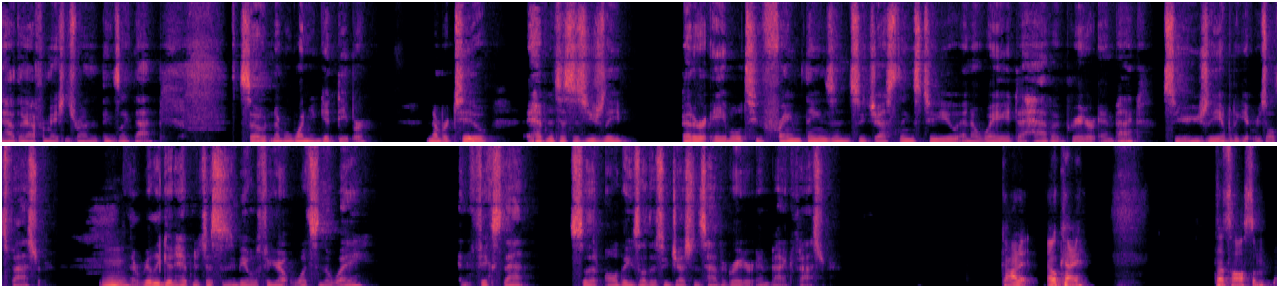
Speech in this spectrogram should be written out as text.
have their affirmations run and things like that. So number one, you can get deeper. Number two, a hypnotist is usually better able to frame things and suggest things to you in a way to have a greater impact. So you're usually able to get results faster. Mm. a really good hypnotist is going to be able to figure out what's in the way and fix that so that all these other suggestions have a greater impact faster. Got it. Okay. That's awesome.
